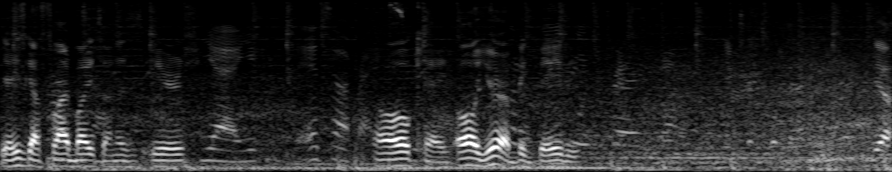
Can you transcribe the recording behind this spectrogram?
Yeah, he's got fly bites on his ears. yeah, you can see. It's all right. Okay. Oh, you're a big baby. Yeah.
